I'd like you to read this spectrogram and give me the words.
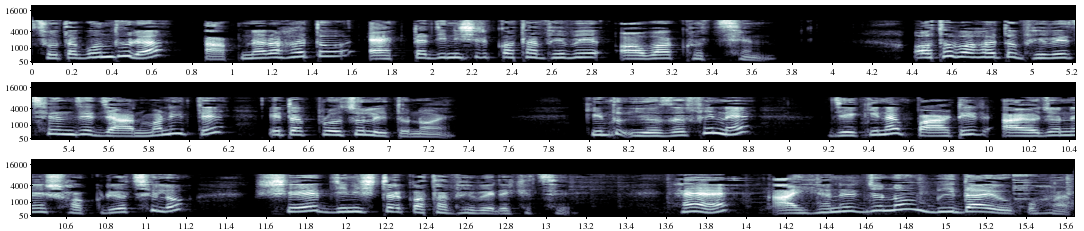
শ্রোতা বন্ধুরা আপনারা হয়তো একটা জিনিসের কথা ভেবে অবাক হচ্ছেন অথবা হয়তো ভেবেছেন যে জার্মানিতে এটা প্রচলিত নয় কিন্তু ইয়োজেফিনে যে কিনা পার্টির আয়োজনে সক্রিয় ছিল সে জিনিসটার কথা ভেবে রেখেছে হ্যাঁ আইহানের জন্য বিদায় উপহার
